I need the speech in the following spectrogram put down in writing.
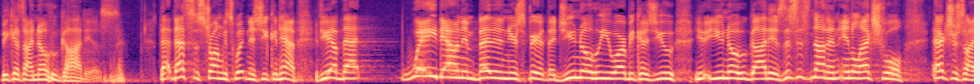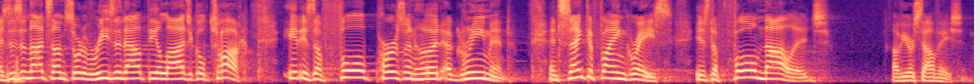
because I know who God is. That, that's the strongest witness you can have. If you have that way down embedded in your spirit that you know who you are because you, you, you know who God is. This is not an intellectual exercise. This is not some sort of reasoned out theological talk. It is a full personhood agreement. And sanctifying grace is the full knowledge of your salvation.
